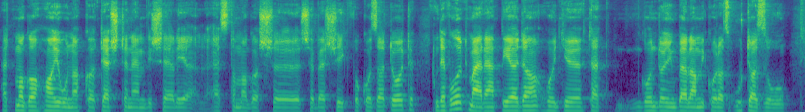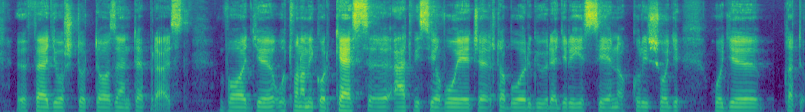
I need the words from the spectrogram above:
hát maga a hajónak a teste nem viseli ezt a magas sebességfokozatot, de volt már rá példa, hogy tehát gondoljunk bele, amikor az utazó felgyorsította az Enterprise-t, vagy ott van, amikor Kess átviszi a Voyager-t a borgőr egy részén, akkor is, hogy, hogy tehát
